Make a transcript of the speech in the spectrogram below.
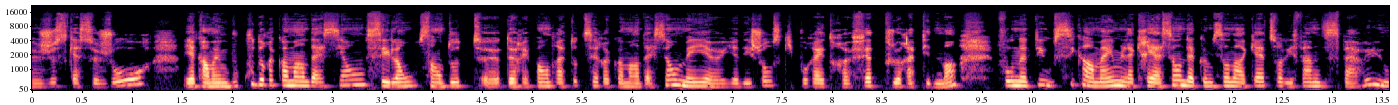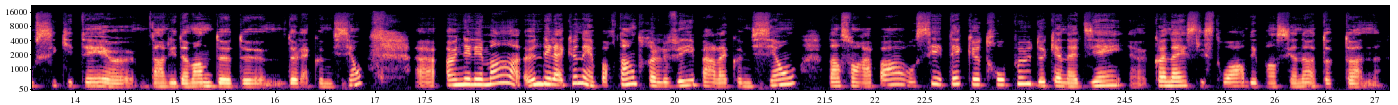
jusqu'à ce jour. Il y a quand même beaucoup de recommandations. C'est long, sans doute, de répondre à toutes ces recommandations, mais il y a des choses qui pourraient être faites plus rapidement. Il faut noter aussi quand même la création de la commission d'enquête sur les femmes disparues, aussi qui était dans les demandes de, la commission euh, un élément, une des lacunes importantes relevées par la commission dans son rapport aussi était que trop peu de Canadiens euh, connaissent l'histoire des pensionnats autochtones.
